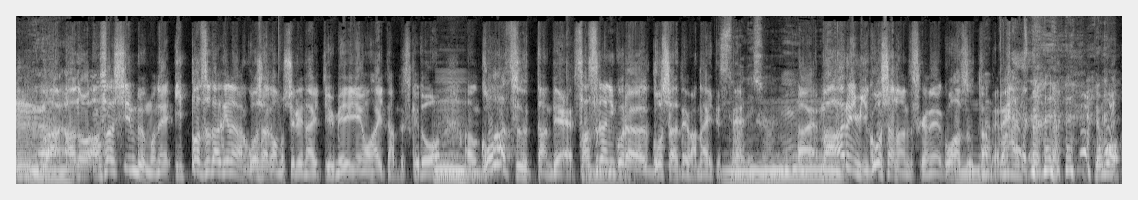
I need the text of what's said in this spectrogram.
うんまああの朝日新聞もね一発だけなら誤射かもしれないっていう名言を吐いたんですけど、あの5発撃ったんでさすがにこれは誤射ではないですね。はい。まあ、ある意味誤射なんですけどね5発撃ったんでね。でも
